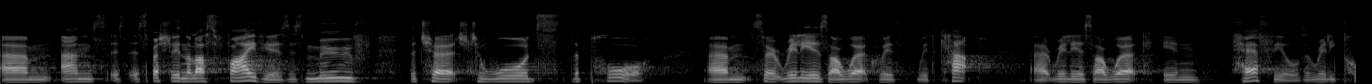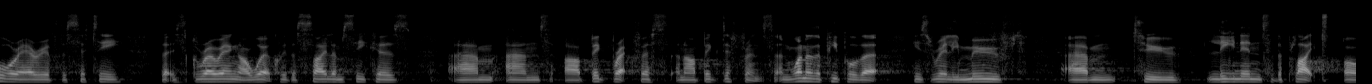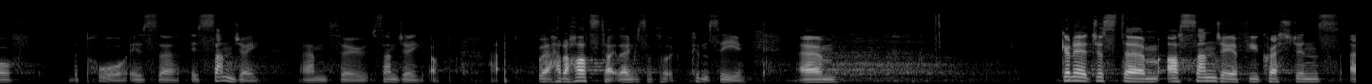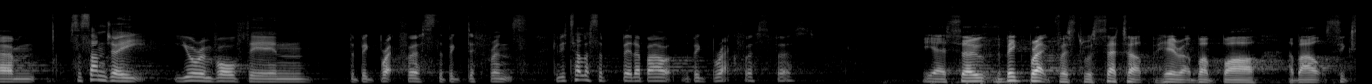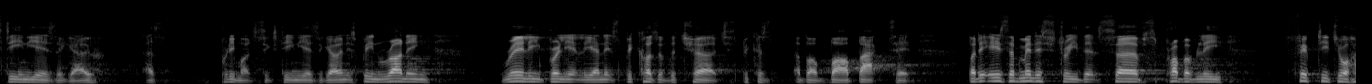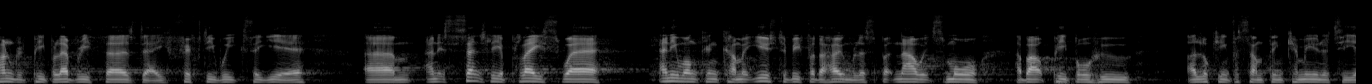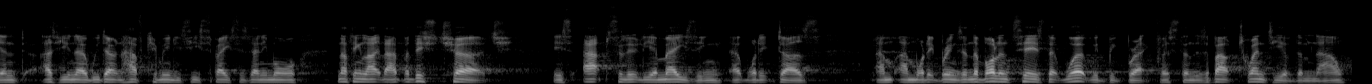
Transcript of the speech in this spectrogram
um, and especially in the last five years, is move the church towards the poor. Um, so it really is our work with, with CAP, uh, it really is our work in Harefield, a really poor area of the city that is growing, our work with asylum seekers, um, and our big breakfast and our big difference. And one of the people that he's really moved um, to lean into the plight of the poor is, uh, is Sanjay. Um, so Sanjay I had a heart attack then because I I couldn't see you. Um, going to just um, ask Sanjay a few questions. Um, so Sanjay, you're involved in the big breakfast, the big difference. Can you tell us a bit about the big breakfast first? Yeah, so the big breakfast was set up here at Above Bar about 16 years ago, as pretty much 16 years ago, and it's been running really brilliantly, and it's because of the church, it's because Above Bar backed it. But it is a ministry that serves probably 50 to 100 people every Thursday, 50 weeks a year, um, and it's essentially a place where anyone can come. It used to be for the homeless, but now it's more about people who are looking for something community. And as you know, we don't have community spaces anymore, nothing like that. But this church is absolutely amazing at what it does and, and what it brings. And the volunteers that work with Big Breakfast, and there's about 20 of them now,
